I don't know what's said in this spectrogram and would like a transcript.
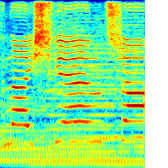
najświętsza.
